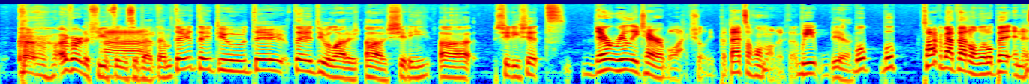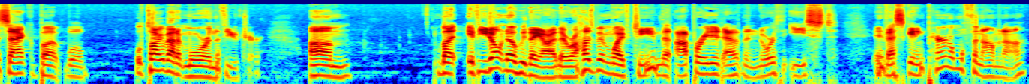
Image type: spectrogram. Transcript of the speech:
I've heard a few things Um, about them. They they do they they do a lot of uh, shitty uh shitty shits. they're really terrible actually but that's a whole nother thing we Yeah. we'll we'll talk about that a little bit in a sec but we'll we'll talk about it more in the future um but if you don't know who they are they were a husband and wife team that operated out of the northeast investigating paranormal phenomena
